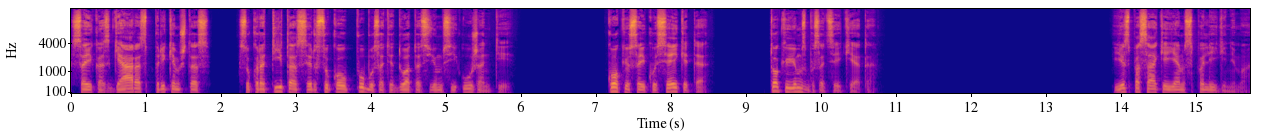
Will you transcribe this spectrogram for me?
Saikas geras, prikimštas, sukratytas ir su kaupu bus atiduotas jums į užantį. Kokiu saiku seikite, tokiu jums bus atseikėta. Jis pasakė jiems palyginimą.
